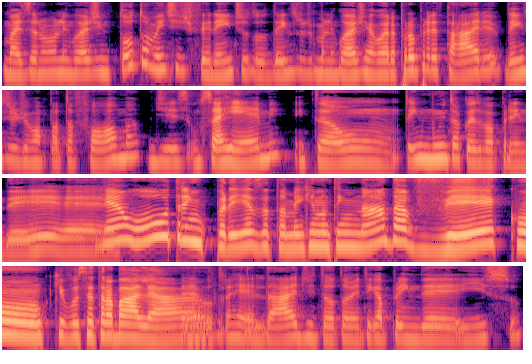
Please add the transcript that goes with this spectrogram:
mas é numa linguagem totalmente diferente. Eu tô dentro de uma linguagem agora proprietária, dentro de uma plataforma, de um CRM. Então, tem muita coisa pra aprender. É, E é outra empresa também que não tem nada a ver com o que você trabalhar. é outra realidade, então também tem que aprender isso.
